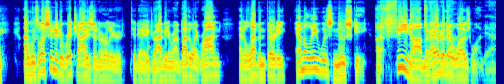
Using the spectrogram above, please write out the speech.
I was listening to Rich Eisen earlier today, driving around. By the way, Ron at 1130, Emily Wisniewski, a phenom, if Track her ever there was one. Yeah.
